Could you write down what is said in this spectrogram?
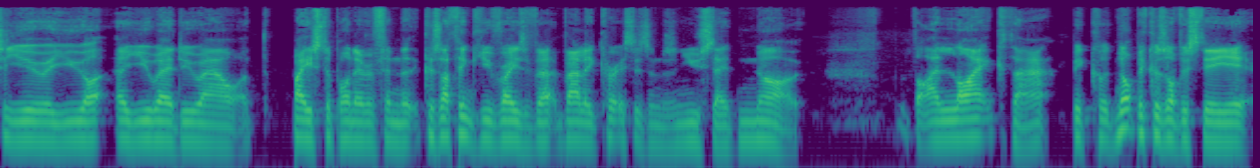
to you, "Are you are you Edu out?" based upon everything that because I think you've raised valid criticisms, and you said no. But I like that because not because obviously it,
